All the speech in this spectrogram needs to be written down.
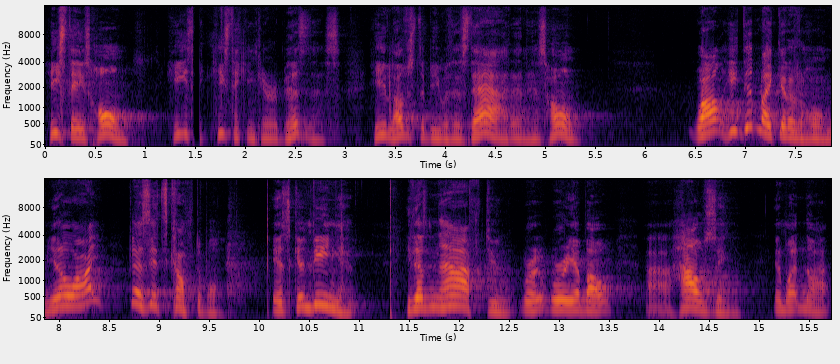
He stays home. He's, he's taking care of business. He loves to be with his dad and his home. Well, he did like it at home. You know why? Because it's comfortable, it's convenient. He doesn't have to worry about uh, housing and whatnot.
